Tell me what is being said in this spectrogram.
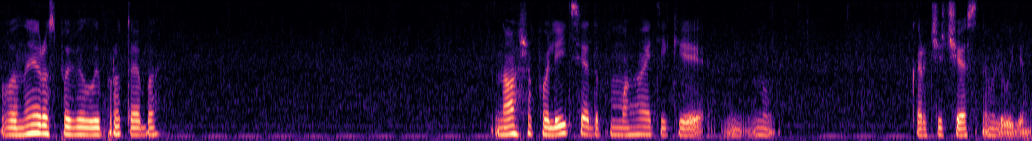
Вони розповіли про тебе. Наша поліція допомагає тільки, ну, коротше, чесним людям.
